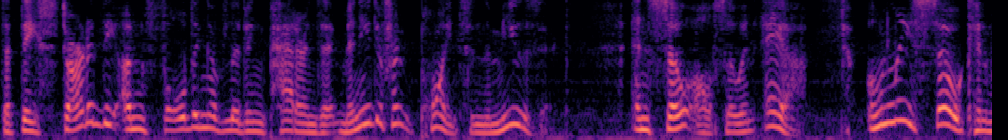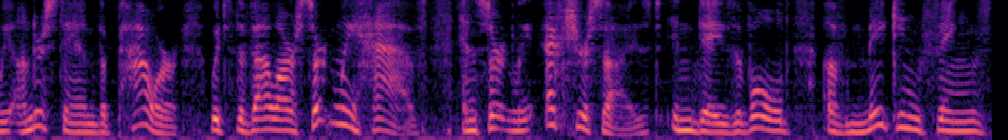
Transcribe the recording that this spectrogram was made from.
that they started the unfolding of living patterns at many different points in the music, and so also in Ea. Only so can we understand the power which the Valar certainly have and certainly exercised in days of old of making things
